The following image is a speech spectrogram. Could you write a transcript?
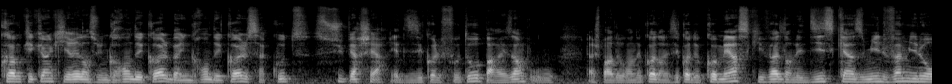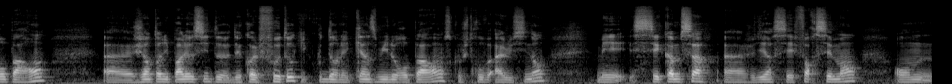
Comme quelqu'un qui irait dans une grande école, bah, une grande école, ça coûte super cher. Il y a des écoles photo, par exemple, ou là je parle de grande école, dans les écoles de commerce qui valent dans les 10, 15 000, 20 000 euros par an. J'ai entendu parler aussi d'écoles photo qui coûtent dans les 15 000 euros par an, ce que je trouve hallucinant. Mais c'est comme ça. je veux dire, c'est forcément, on,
